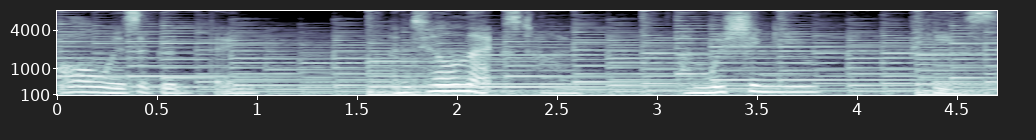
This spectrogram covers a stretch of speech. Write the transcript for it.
always a good thing. Until next time, I'm wishing you peace.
